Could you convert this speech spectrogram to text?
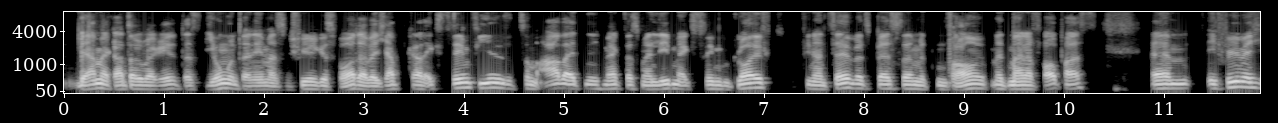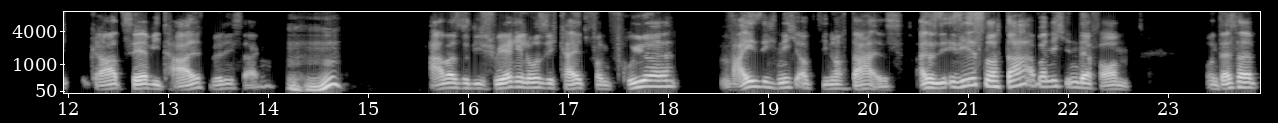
wir haben ja gerade darüber geredet, dass Jungunternehmer ist ein schwieriges Wort, aber ich habe gerade extrem viel zum Arbeiten. Ich merke, dass mein Leben extrem gut läuft. Finanziell wird es besser, mit, Frau, mit meiner Frau passt. Ähm, ich fühle mich gerade sehr vital, würde ich sagen. Mhm. Aber so die Schwerelosigkeit von früher, weiß ich nicht, ob die noch da ist. Also sie, sie ist noch da, aber nicht in der Form. Und deshalb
